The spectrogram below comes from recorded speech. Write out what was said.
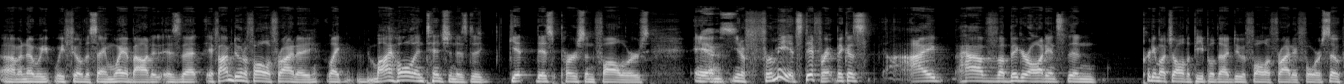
Um, I know we, we feel the same way about it. Is that if I'm doing a Follow Friday, like my whole intention is to get this person followers, and yes. you know, for me, it's different because I have a bigger audience than pretty much all the people that I do a Follow Friday for. So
